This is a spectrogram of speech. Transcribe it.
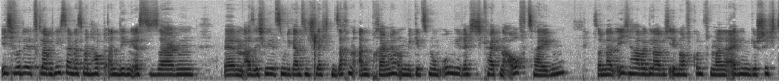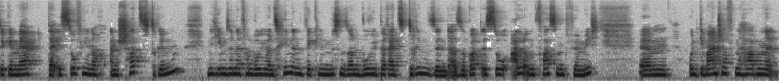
ich würde jetzt, glaube ich, nicht sagen, dass mein Hauptanliegen ist, zu sagen, ähm, also ich will jetzt nur die ganzen schlechten Sachen anprangern und mir geht es nur um Ungerechtigkeiten aufzeigen, sondern ich habe, glaube ich, eben aufgrund von meiner eigenen Geschichte gemerkt, da ist so viel noch an Schatz drin. Nicht im Sinne von, wo wir uns hinentwickeln müssen, sondern wo wir bereits drin sind. Also Gott ist so allumfassend für mich. Ähm, und Gemeinschaften haben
